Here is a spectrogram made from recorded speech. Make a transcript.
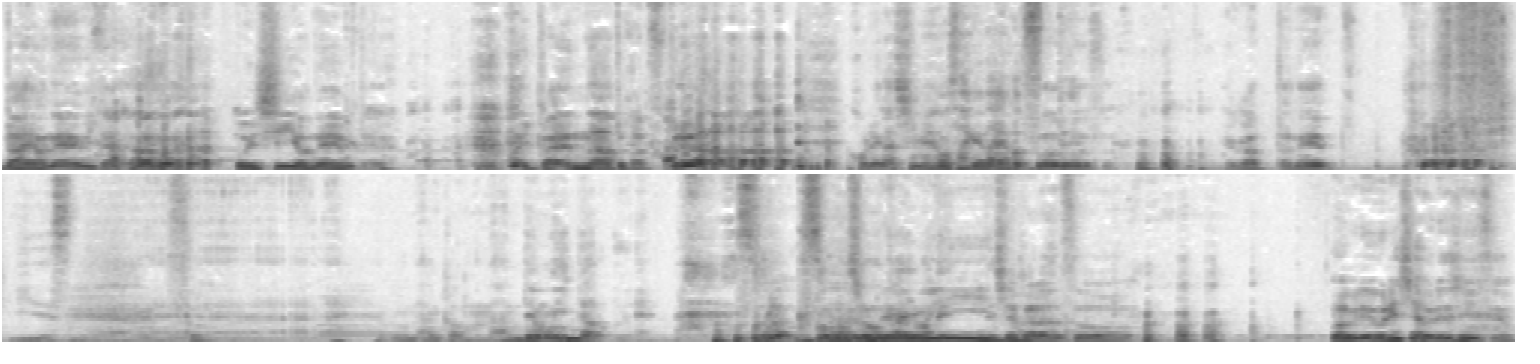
だよねみたいな。美味しいよねみたいな。はい帰んなとかっつってこれが締めの酒だよっつそうそうそう。よかったね。っつっていいですね。そう。もうなんかもう何でもいいんだろうね。そそうその状態までいい行ってしまっただからそう。まあうれ嬉しいは嬉しいんですよ、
